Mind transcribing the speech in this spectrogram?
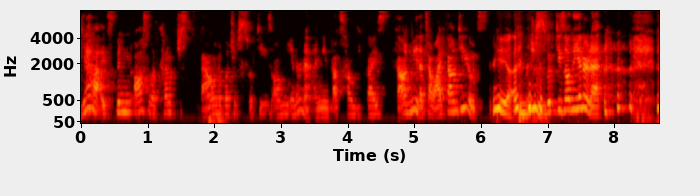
yeah, it's been awesome. I've kind of just found a bunch of Swifties on the internet. I mean, that's how you guys found me. That's how I found you. It's yeah. just Swifties on the internet.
